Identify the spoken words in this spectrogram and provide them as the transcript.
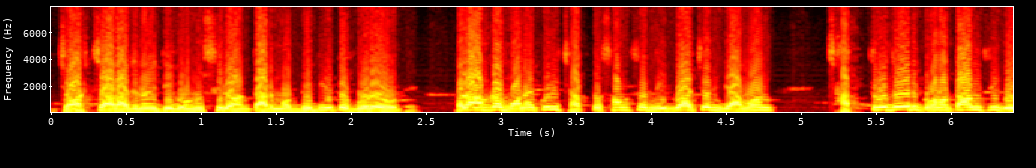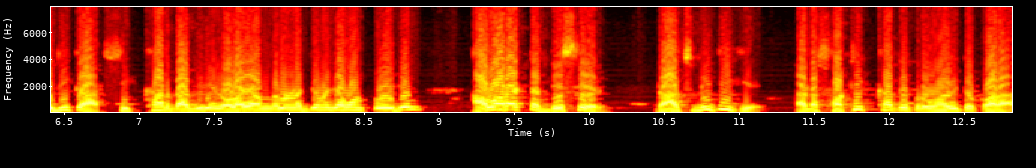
চর্চা, রাজনৈতিক অনুশীলন তার মধ্যে দিয়ে তো গড়ে ওঠে। ফলে আমরা মনে করি ছাত্র সংসদ নির্বাচন যেমন ছাত্রদের গণতান্ত্রিক অধিকার, শিক্ষার দাবি নিয়ে লড়াই আন্দোলনের জন্য যেমন প্রয়োজন, আবার একটা দেশের রাজনীতিকে একটা সঠিক খাতে প্রভাবিত করা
